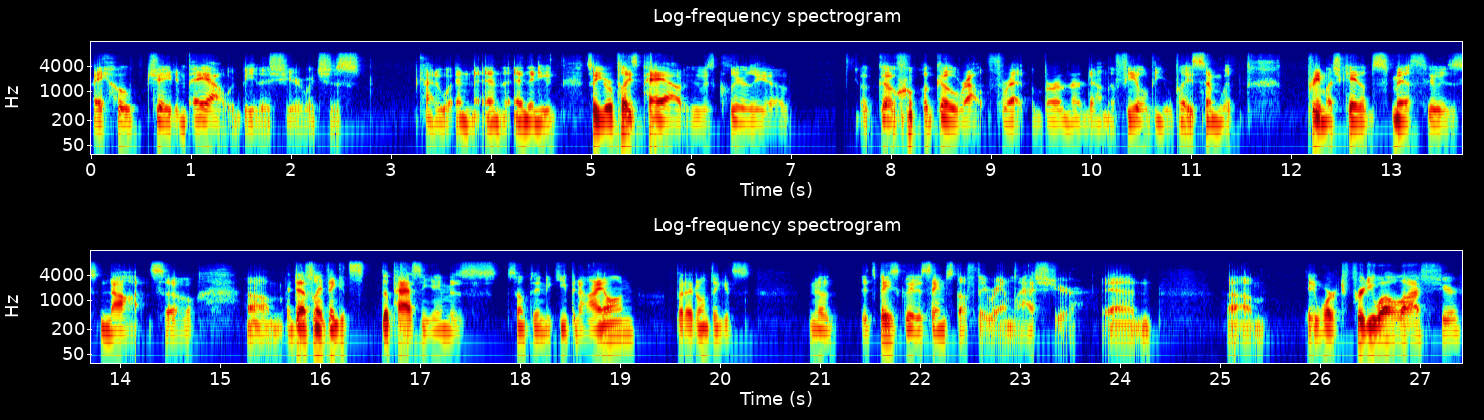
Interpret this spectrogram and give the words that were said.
they hope Jaden Payoute would be this year, which is kind of what. And and and then you so you replace Payoute, who is clearly a a go a go route threat, a burner down the field. You replace him with pretty much Caleb Smith, who is not. So um, I definitely think it's the passing game is something to keep an eye on, but I don't think it's you know it's basically the same stuff they ran last year, and um, it worked pretty well last year.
